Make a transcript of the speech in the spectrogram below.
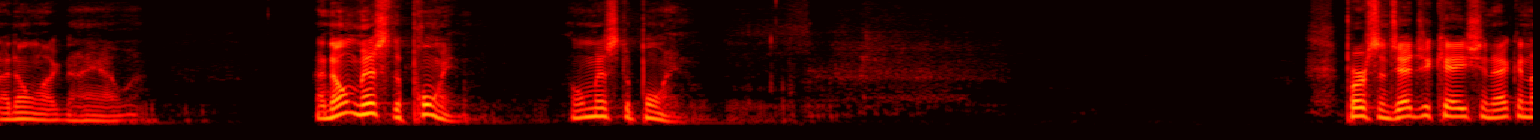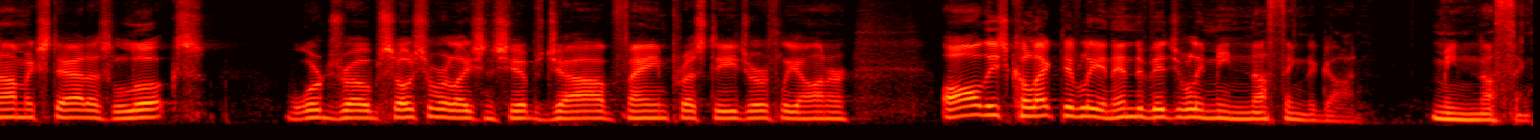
I don't like to hang out with. Now don't miss the point. Don't miss the point. Person's education, economic status, looks, wardrobe, social relationships, job, fame, prestige, earthly honor, all these collectively and individually mean nothing to God. Mean nothing.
